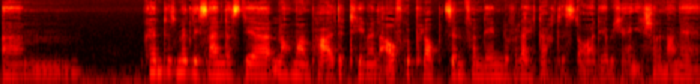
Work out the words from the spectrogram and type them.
ähm, könnte es möglich sein, dass dir nochmal ein paar alte Themen aufgeploppt sind, von denen du vielleicht dachtest, oh, die habe ich eigentlich schon lange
